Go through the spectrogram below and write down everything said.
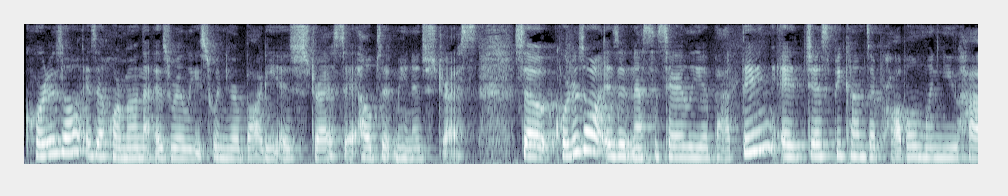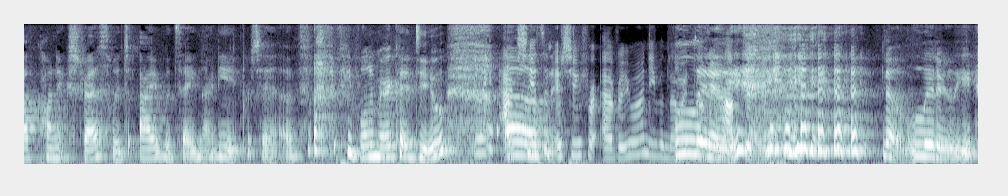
cortisol is a hormone that is released when your body is stressed. It helps it manage stress. So cortisol isn't necessarily a bad thing. It just becomes a problem when you have chronic stress, which I would say ninety eight percent of people in America do. actually Um, it's an issue for everyone even though it doesn't have literally. to be no, literally.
